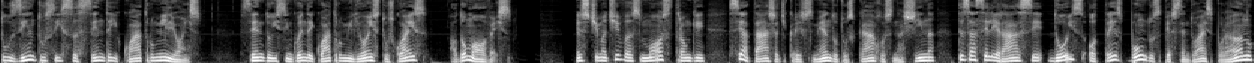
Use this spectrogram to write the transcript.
264 milhões, 154 milhões dos quais automóveis. Estimativas mostram que, se a taxa de crescimento dos carros na China desacelerasse 2 ou 3 pontos percentuais por ano,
